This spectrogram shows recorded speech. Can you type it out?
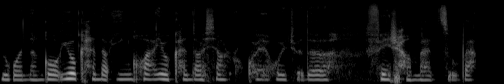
如果能够又看到樱花，又看到向日葵，会觉得非常满足吧。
